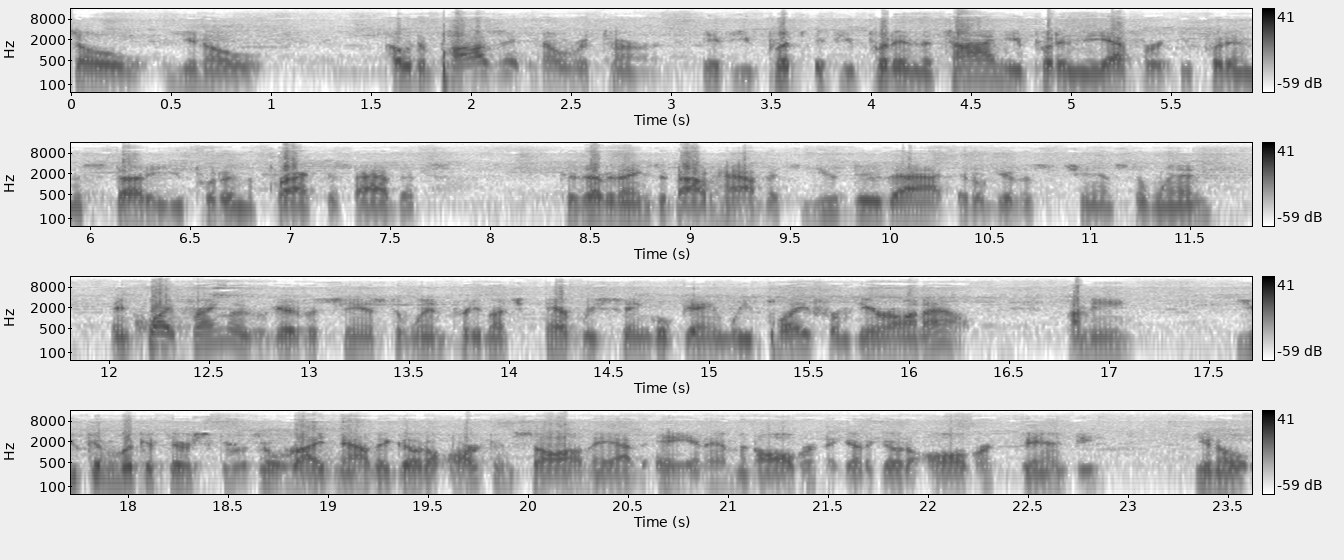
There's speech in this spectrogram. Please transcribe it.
So, you know, no deposit, no return. If you put if you put in the time, you put in the effort, you put in the study, you put in the practice habits, because everything's about habits. You do that, it'll give us a chance to win. And quite frankly, it'll give us a chance to win pretty much every single game we play from here on out. I mean, you can look at their schedule right now. They go to Arkansas, and they have A and M and Auburn. They got to go to Auburn, Vandy, you know,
